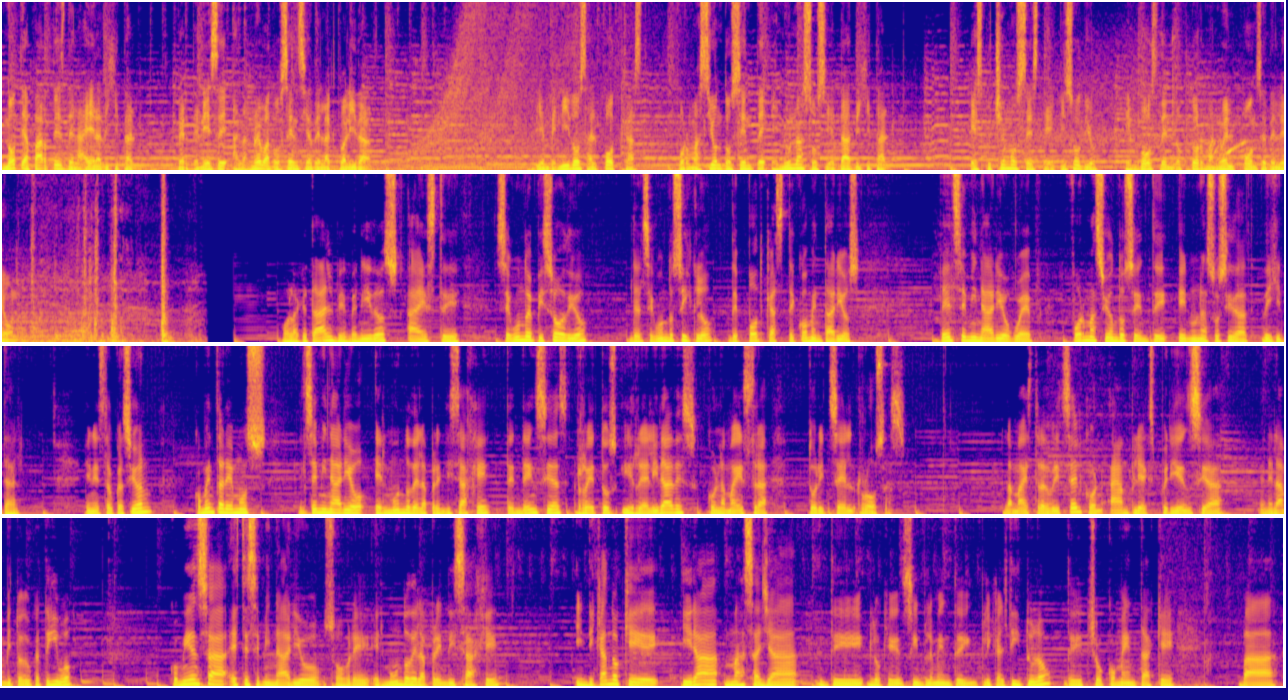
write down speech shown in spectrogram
No te apartes de la era digital. Pertenece a la nueva docencia de la actualidad. Bienvenidos al podcast Formación Docente en una Sociedad Digital. Escuchemos este episodio en voz del Dr. Manuel Ponce de León. Hola, ¿qué tal? Bienvenidos a este segundo episodio del segundo ciclo de podcast de comentarios del seminario web Formación Docente en una Sociedad Digital. En esta ocasión comentaremos el seminario El mundo del aprendizaje, tendencias, retos y realidades con la maestra Toritzel Rosas. La maestra Toritzel, con amplia experiencia en el ámbito educativo, comienza este seminario sobre el mundo del aprendizaje indicando que irá más allá de lo que simplemente implica el título. De hecho, comenta que va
